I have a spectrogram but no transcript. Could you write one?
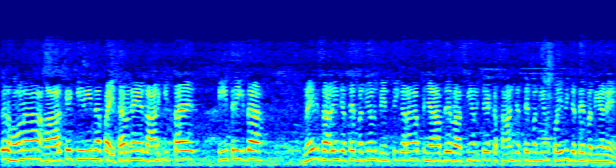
ਫਿਰ ਹੁਣ ਹਾਰ ਕੇ ਕੀਰੀ ਦਾ ਭਾਈ ਸਾਹਿਬ ਨੇ ਐਲਾਨ ਕੀਤਾ ਹੈ 30 ਤਰੀਕ ਦਾ? ਮੈਂ ਵੀ ਸਾਰੀਆਂ ਜਥੇਬੰਦੀਆਂ ਨੂੰ ਬੇਨਤੀ ਕਰਾਂਗਾ, ਪੰਜਾਬ ਦੇ ਵਾਸੀਆਂ ਨੂੰ, ਚਾਹੇ ਕਿਸਾਨ ਜਥੇਬੰਦੀਆਂ ਨੂੰ, ਕੋਈ ਵੀ ਜਥੇਬੰਦੀਆਂ ਨੇ,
